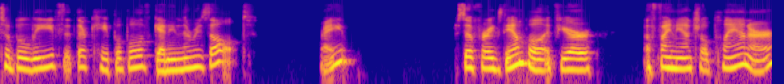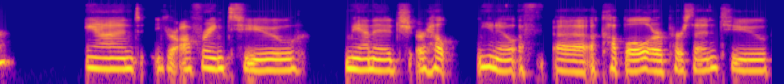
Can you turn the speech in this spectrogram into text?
to believe that they're capable of getting the result right? So for example if you're a financial planner and you're offering to manage or help you know a, uh, a couple or a person to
